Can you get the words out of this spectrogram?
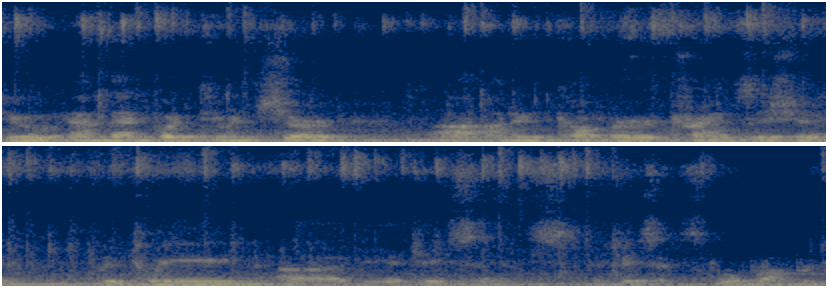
To, and then put to ensure, uh, unencumbered transition between, uh, the adjacent, adjacent school properties.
